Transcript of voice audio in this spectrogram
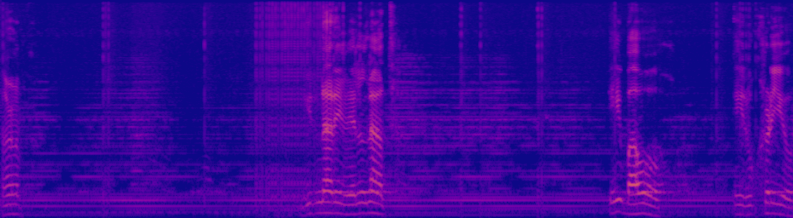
પણ ગિરનારી વેલનાથ એ બાવો એ રૂખડીઓ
